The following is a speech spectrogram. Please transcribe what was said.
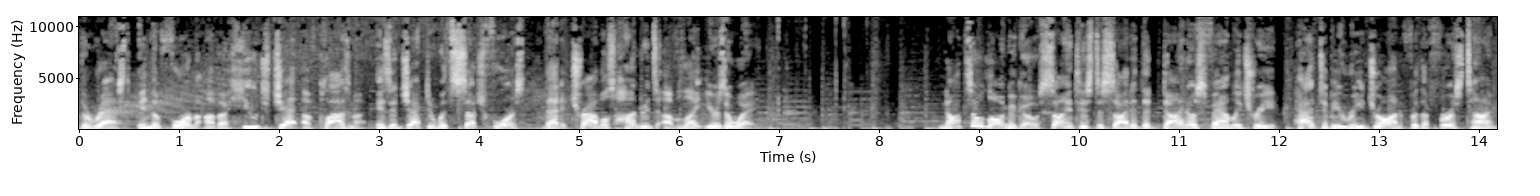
The rest, in the form of a huge jet of plasma, is ejected with such force that it travels hundreds of light years away. Not so long ago, scientists decided the dino's family tree had to be redrawn for the first time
